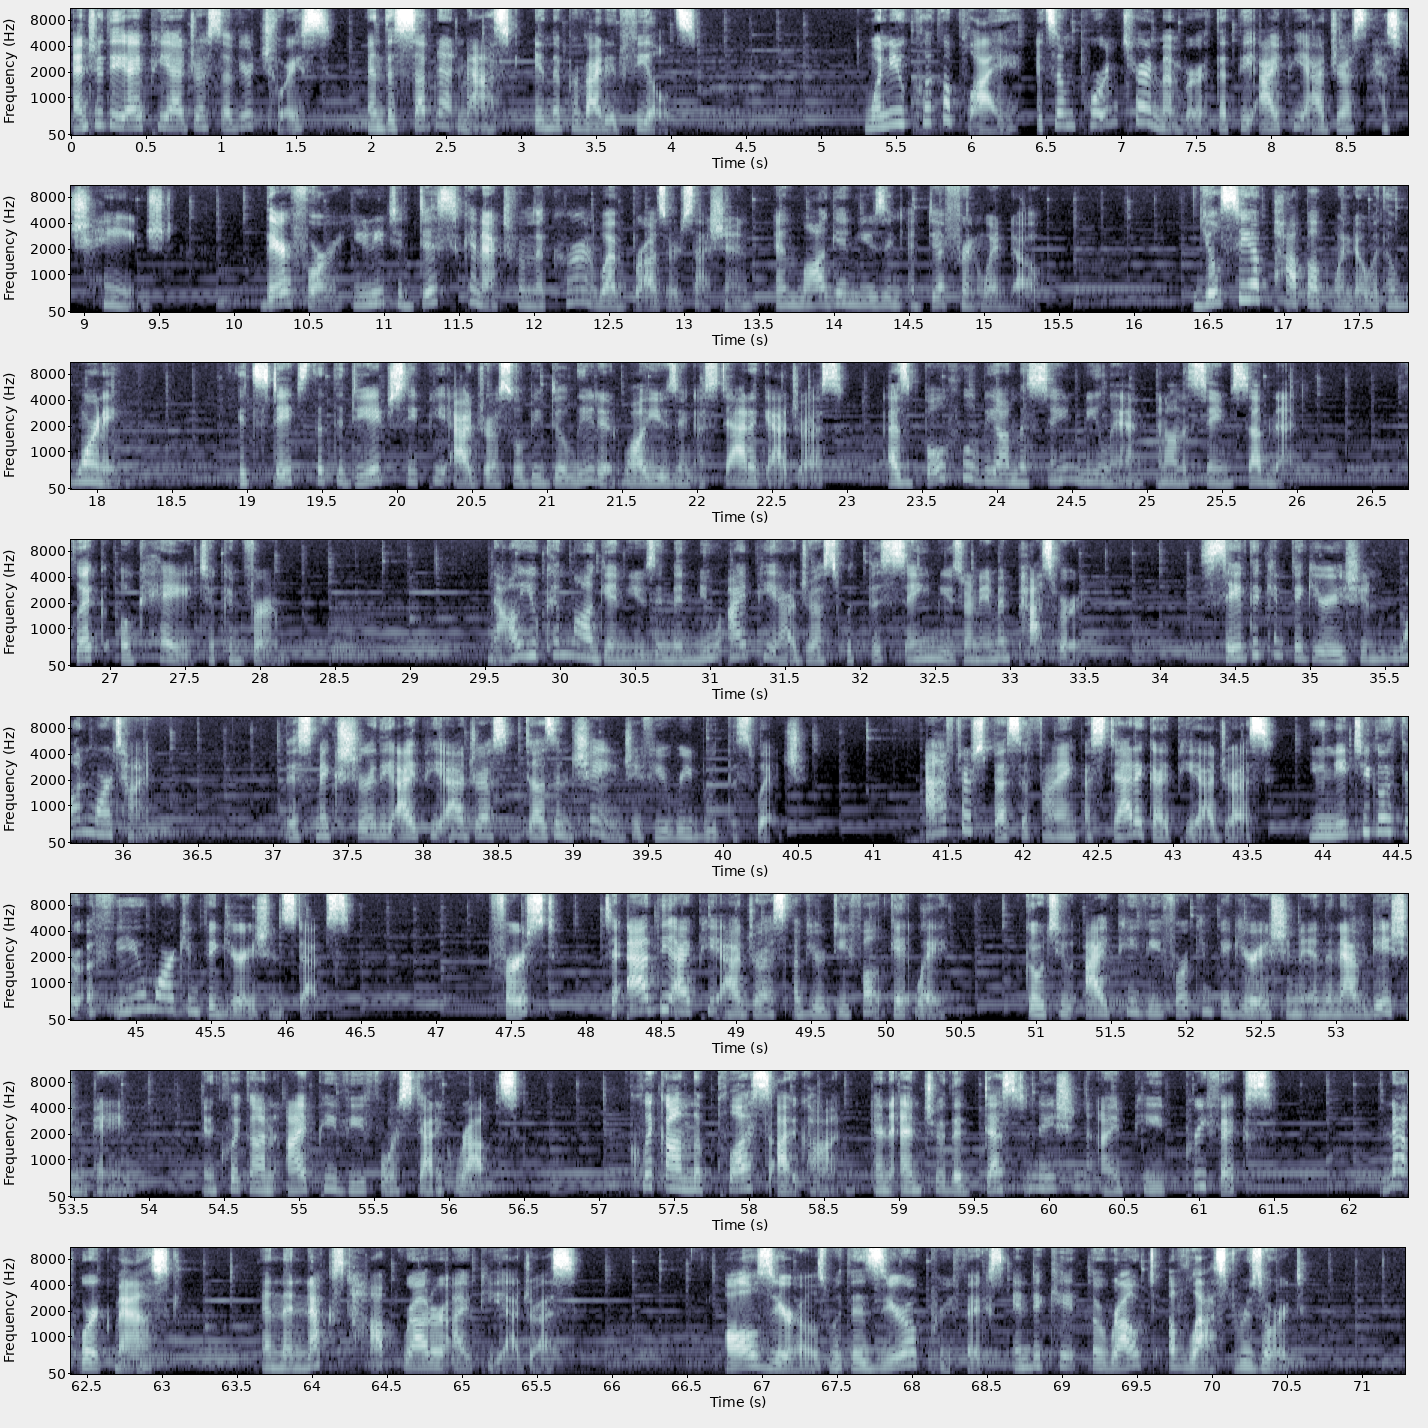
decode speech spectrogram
Enter the IP address of your choice and the subnet mask in the provided fields. When you click Apply, it's important to remember that the IP address has changed. Therefore, you need to disconnect from the current web browser session and log in using a different window. You'll see a pop-up window with a warning. It states that the DHCP address will be deleted while using a static address, as both will be on the same VLAN and on the same subnet. Click OK to confirm. Now you can log in using the new IP address with the same username and password. Save the configuration one more time. This makes sure the IP address doesn't change if you reboot the switch. After specifying a static IP address, you need to go through a few more configuration steps. First, to add the IP address of your default gateway, go to IPv4 configuration in the navigation pane and click on IPv4 static routes click on the plus icon and enter the destination IP prefix, network mask, and the next hop router IP address. All zeros with a zero prefix indicate the route of last resort,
